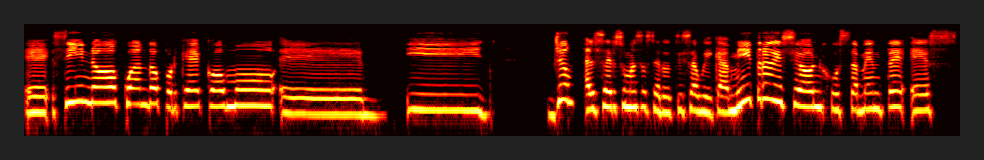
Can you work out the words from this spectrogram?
Eh, sí, no, cuándo, por qué, cómo. Eh, y yo, al ser suma sacerdotisa Wicca, mi tradición justamente es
